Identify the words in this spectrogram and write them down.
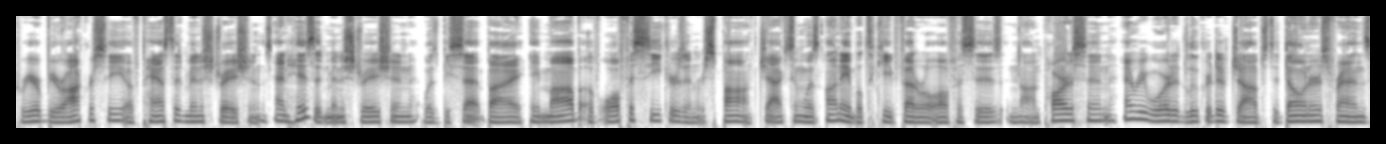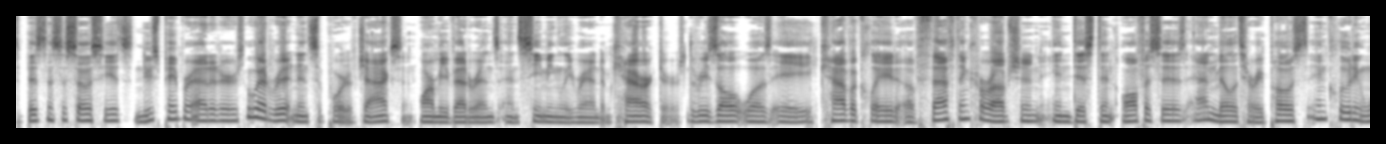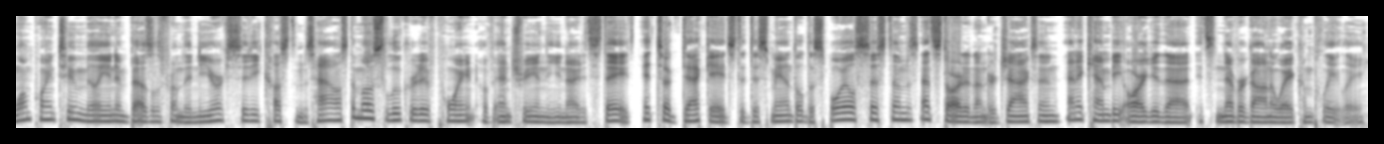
career bureaucracy of past administrations, and his administration was beset by a mob of office seekers in response. Jackson was unable to keep federal offices nonpartisan and rewarded lucrative jobs to donors, friends, business associates, newspaper editors who had written in support of Jackson, Army veterans, and seemingly random characters. The result was a cavalcade of theft and corruption in distant offices and military posts, including 1.2 million embezzles from the New York City Customs House, the most lucrative point of entry in the United States. It took decades to dismantle the spoil systems that started under Jackson, and it can be argued that it's never gone away completely.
